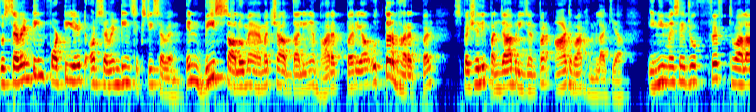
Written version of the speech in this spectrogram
तो 1748 और 1767 इन 20 सालों में अहमद शाह अब्दाली ने भारत पर या उत्तर भारत पर स्पेशली पंजाब रीजन पर आठ बार हमला किया। इन्हीं में से जो फिफ्थ वाला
